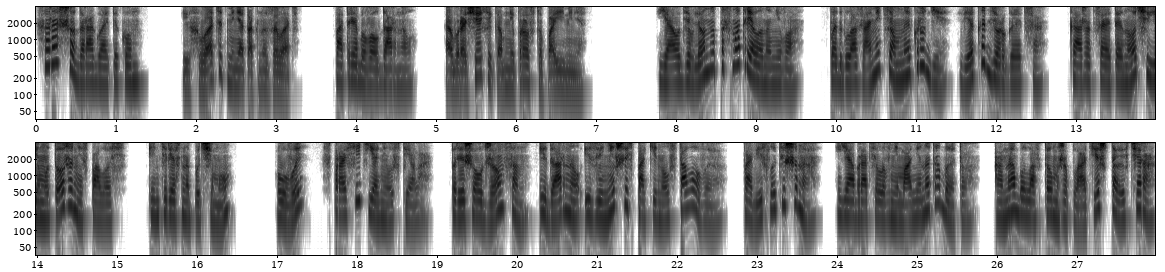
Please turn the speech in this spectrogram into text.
«Хорошо, дорогой опекун». «И хватит меня так называть», — потребовал Дарнелл. «Обращайся ко мне просто по имени». Я удивленно посмотрела на него. Под глазами темные круги, века дергается. Кажется, этой ночью ему тоже не спалось. Интересно, почему? Увы, спросить я не успела. Пришел Джонсон, и Дарнелл, извинившись, покинул столовую. Повисла тишина. Я обратила внимание на Табету. Она была в том же платье, что и вчера.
